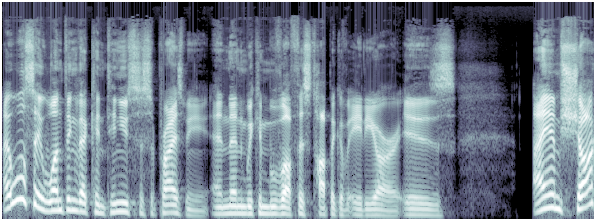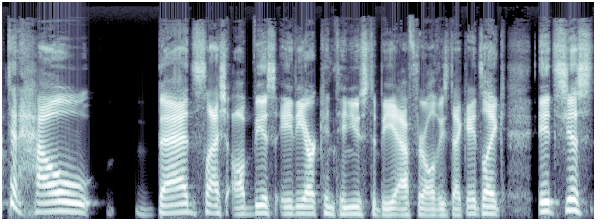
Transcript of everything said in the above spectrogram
I will say one thing that continues to surprise me, and then we can move off this topic of ADR, is I am shocked at how bad slash obvious ADR continues to be after all these decades. Like it's just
